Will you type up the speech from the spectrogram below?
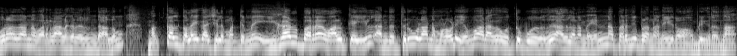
புறதான வரலாறுகள் இருந்தாலும் மக்கள் தொலைக்காட்சியில் மட்டுமே இகழ்பெற வாழ்க்கையில் அந்த திருவிழா நம்மளோட எவ்வாறாக ஒத்து போகிறது அதில் நம்ம என்ன பிரதிபலன் அணிகிறோம் அப்படிங்கிறது தான்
